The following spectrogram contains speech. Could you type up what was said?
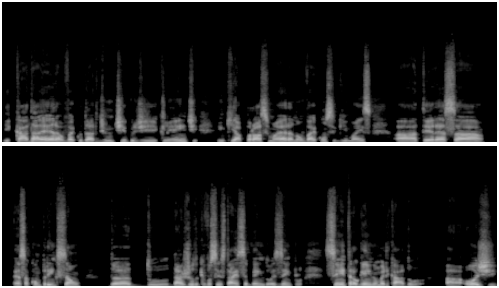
e cada era vai cuidar de um tipo de cliente em que a próxima era não vai conseguir mais uh, ter essa, essa compreensão da, do, da ajuda que você está recebendo. Exemplo, se entra alguém no mercado uh, hoje,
